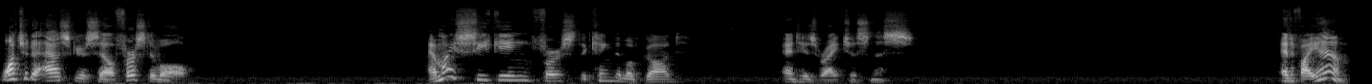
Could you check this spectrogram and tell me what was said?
I want you to ask yourself, first of all, am I seeking first the kingdom of God and his righteousness? And if I am,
